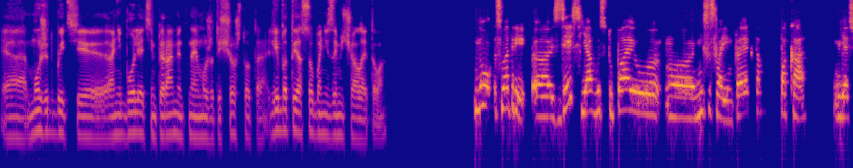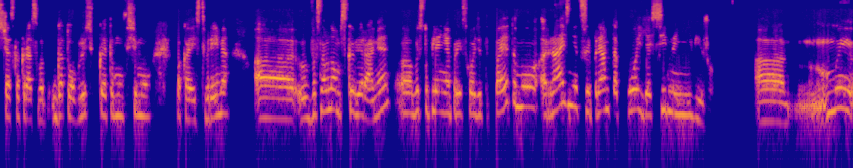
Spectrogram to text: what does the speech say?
Э, может быть, э, они более темпераментные, может еще что-то? Либо ты особо не замечала этого? Ну, смотри, э, здесь я выступаю не со своим проектом пока. Я сейчас как раз вот готовлюсь к этому всему, пока есть время. А, в основном с каверами а, выступление происходит, поэтому разницы прям такой я сильно не вижу. А, мы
